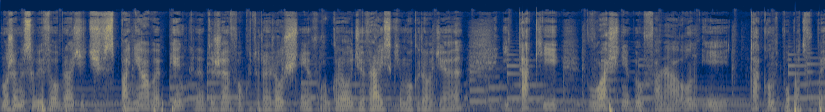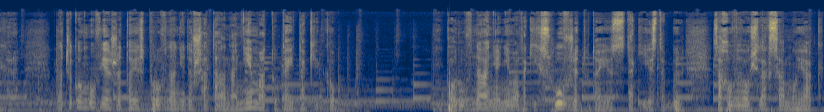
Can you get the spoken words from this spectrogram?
możemy sobie wyobrazić wspaniałe, piękne drzewo, które rośnie w ogrodzie, w rajskim ogrodzie. I taki właśnie był faraon, i tak on popadł w pychę. Dlaczego mówię, że to jest porównanie do szatana? Nie ma tutaj takiego porównania, nie ma takich słów, że tutaj jest taki, jest, jakby zachowywał się tak samo jak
